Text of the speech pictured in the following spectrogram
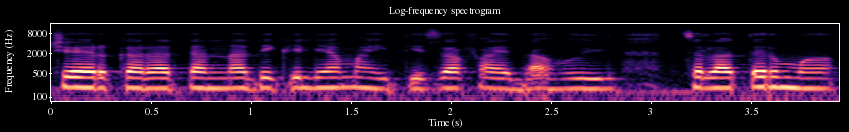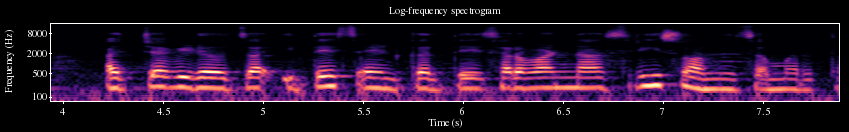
शेअर करा. त्यांना देखील या माहितीचा फायदा होईल. चला तर मग आजच्या व्हिडिओचा इथेच एंड करते. सर्वांना श्री स्वामी समर्थ.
